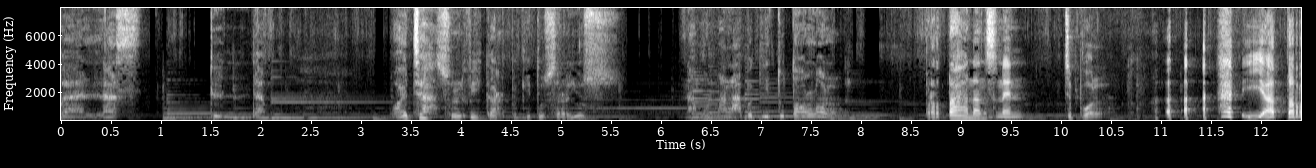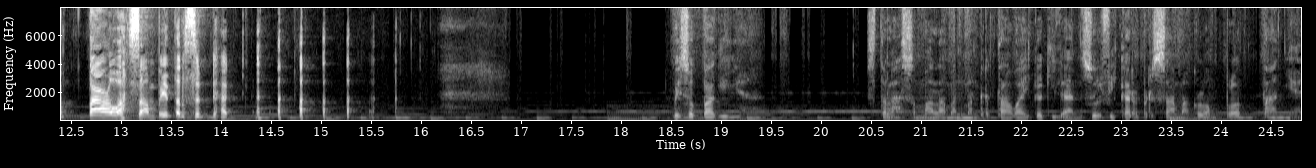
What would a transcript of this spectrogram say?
balas dendam. Wajah Sulfikar begitu serius, namun malah begitu tolol. Pertahanan Senin jebol. Ia tertawa sampai tersedak. Besok paginya, setelah semalaman menertawai kegilaan Zulfikar bersama kelompotannya,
